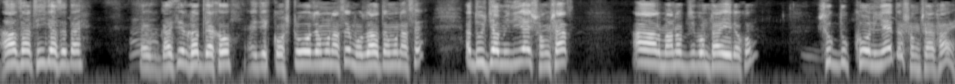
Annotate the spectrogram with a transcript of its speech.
আচ্ছা ঠিক আছে তাই। গাছের ঘর দেখো এই যে কষ্টও যেমন আছে মজাও তেমন আছে। আর দুইটা মিলিয়ে সংসার আর মানব জীবনটা এইরকম। সুখ দুঃখ নিয়ে তো সংসার হয়।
